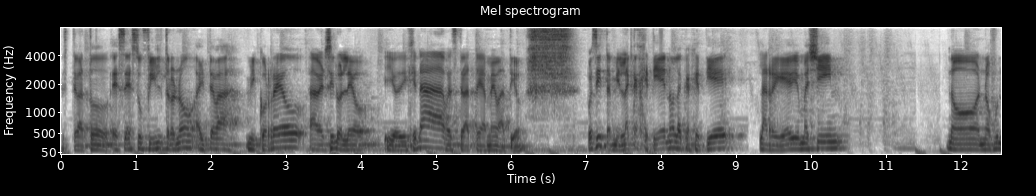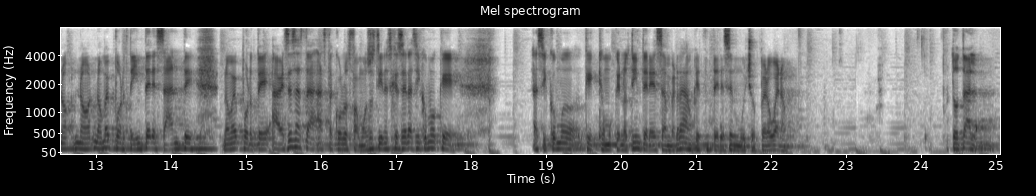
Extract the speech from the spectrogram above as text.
este vato, ese es su filtro, ¿no? Ahí te va mi correo, a ver si lo leo. Y yo dije, nah, pues este vato ya me batió. Pues sí, también la cajeteé, ¿no? La cajeteé, la regué bien machine. No, no, no, no, no me porté interesante, no me porté. A veces hasta, hasta con los famosos tienes que ser así como que, así como que, como que no te interesan, ¿verdad? Aunque te interesen mucho. Pero bueno, total.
